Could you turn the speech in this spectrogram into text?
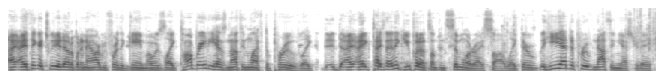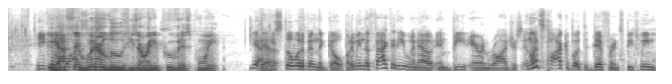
I, I, think I tweeted out about an hour before the game. I was like, Tom Brady has nothing left to prove. Like, I, I, Tyson, I think you put out something similar. I saw like there, he had to prove nothing yesterday. He could yeah, I said win or lose, he's already proven his point. Yeah, yeah, he still would have been the GOAT. But I mean, the fact that he went out and beat Aaron Rodgers, and let's talk about the difference between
